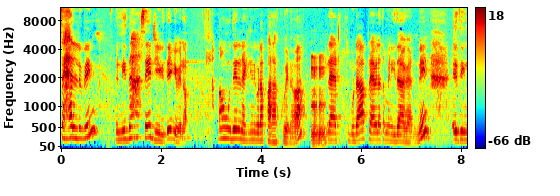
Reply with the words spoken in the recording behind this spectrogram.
සැහැල්ලුවෙන් නිදහසේ ජීවිතය ගෙවෙනවා. මං උදේට නැගිටින ගොඩක් පරක්කු වෙනවා. රෑට ගොඩාක් රෑ වෙලා තමයි නිදාගන්නේ. ඉතින්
